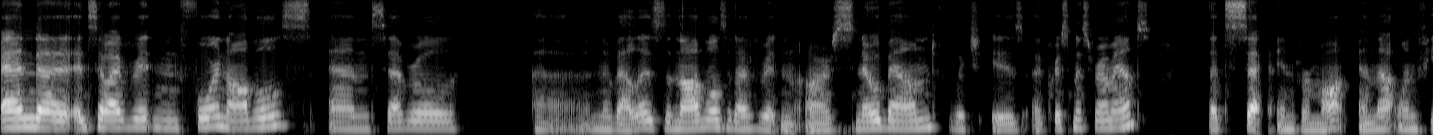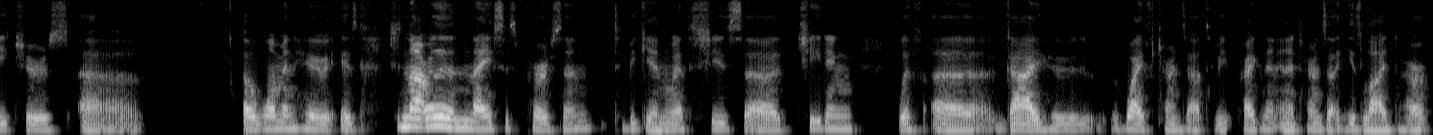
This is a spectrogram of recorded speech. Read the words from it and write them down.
and uh, and so I've written four novels and several uh, novellas. The novels that I've written are Snowbound, which is a Christmas romance that's set in Vermont, and that one features uh, a woman who is she's not really the nicest person to begin with. She's uh, cheating with a guy whose wife turns out to be pregnant, and it turns out he's lied to her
